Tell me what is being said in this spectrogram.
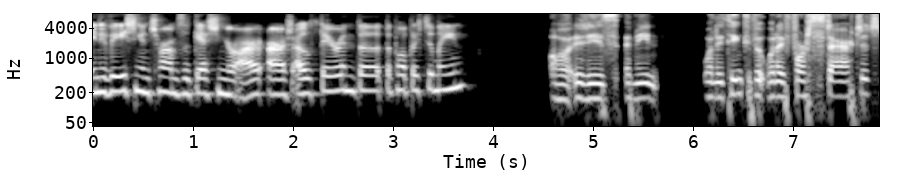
innovating in terms of getting your art, art out there in the, the public domain? Oh, it is. I mean, when I think of it, when I first started,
